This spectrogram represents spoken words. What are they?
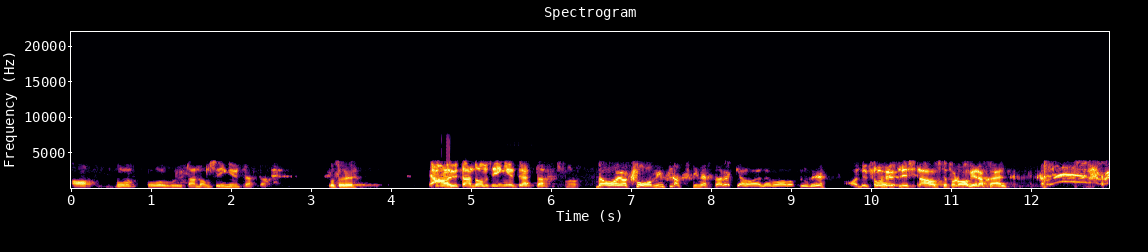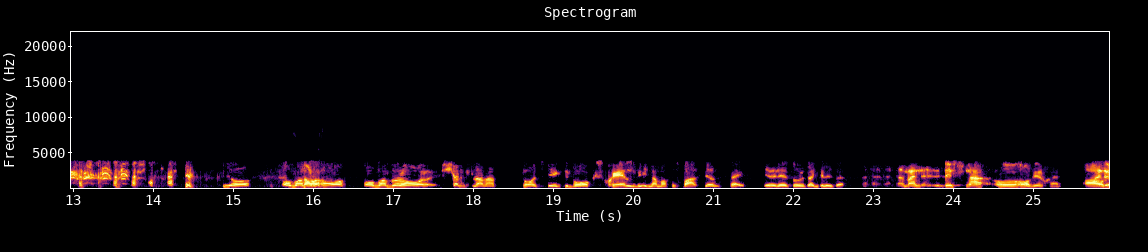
Ja, och, och utan dem så är ingen detta. Vad sa du? Ja, utan dem så är ingen detta. Ja. Men har jag kvar min plats till nästa vecka då, eller vad, vad tror du? ja, du får lyssna och så får du avgöra själv. ja, om man, Ja. Bör ha, om man bör ha känslan att ta ett steg tillbaks själv innan man får sparken, säg. Är det så du tänker lite? Men lyssna och avgör själv. Ja. du,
